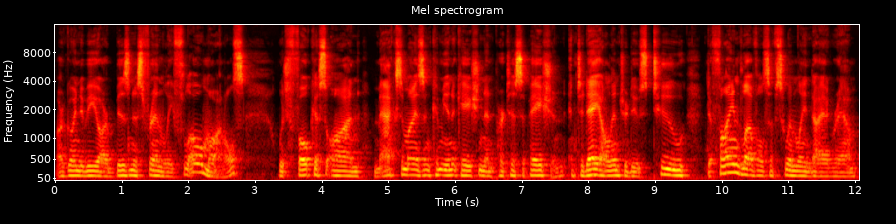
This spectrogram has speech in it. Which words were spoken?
are going to be our business friendly flow models which focus on maximizing communication and participation. And today I'll introduce two defined levels of swim lane diagram.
